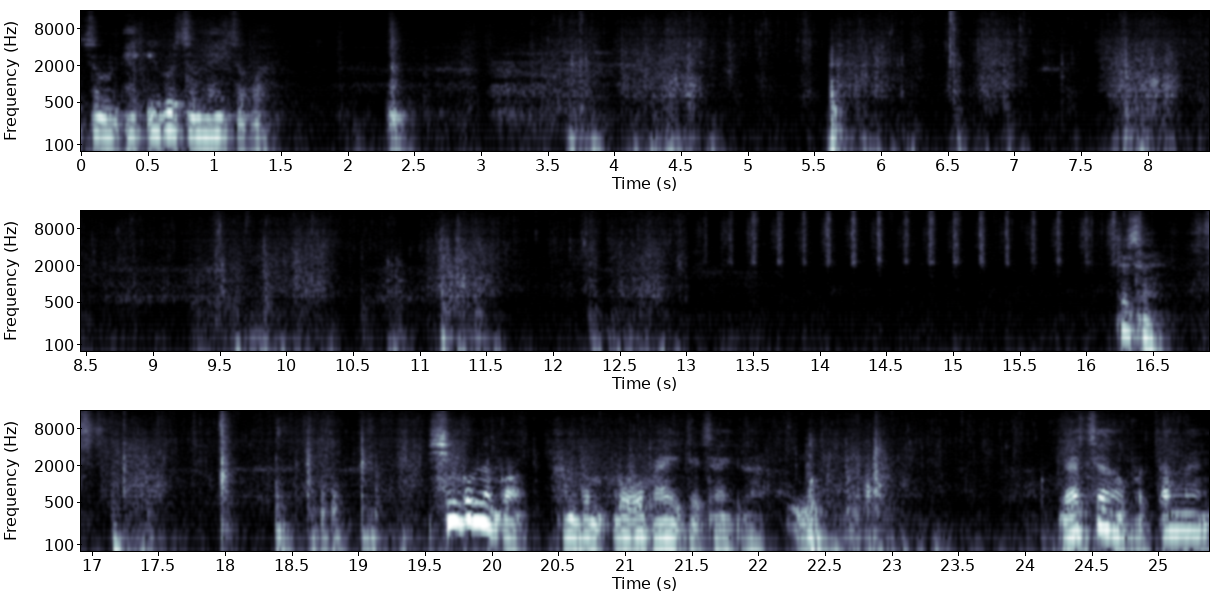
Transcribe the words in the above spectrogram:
좀 이거 좀 해줘봐 됐어요 싱겁는 거 한번 먹어봐야 돼 자기가. 야채하고 딱 맞네.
